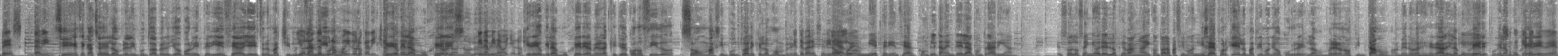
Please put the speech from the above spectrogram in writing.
¿Ves, David? Sí, en este caso es el hombre el impuntual, pero yo por mi experiencia, oye, y esto no es machismo. Yolanda, ¿tú lo has oído lo que ha dicho Creo antes que las mujeres... No, no, no Mira, mira, óyelo. Creo que las mujeres, al menos las que yo he conocido, son más impuntuales que los hombres. ¿Qué te parece? Dile No, algo. pues mi experiencia es completamente la contraria. Son los señores los que van ahí con toda la pasimonia. ¿Y sabes por qué los matrimonios ocurre? Los hombres no nos pintamos, al menos en general. ¿Y Y las qué? mujeres, porque las ¿Eso qué tiene mujeres,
